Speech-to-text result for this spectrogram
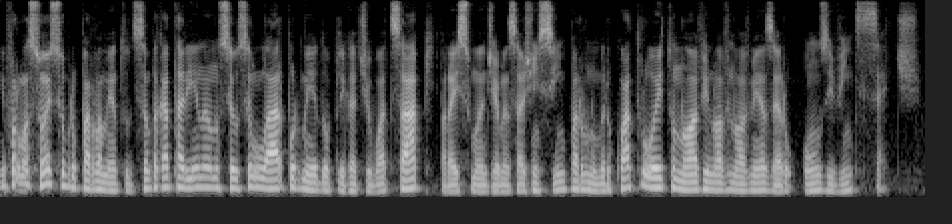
informações sobre o Parlamento de Santa Catarina no seu celular por meio do aplicativo WhatsApp. Para isso, mande a mensagem sim para o número 48999601127.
